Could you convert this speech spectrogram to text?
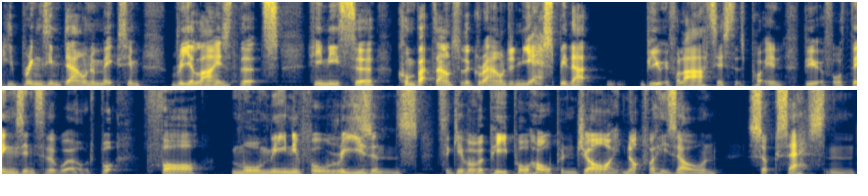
he brings him down and makes him realize that he needs to come back down to the ground and yes be that beautiful artist that's putting beautiful things into the world but for more meaningful reasons to give other people hope and joy not for his own success and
